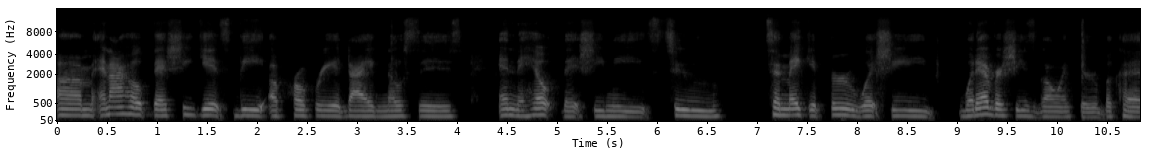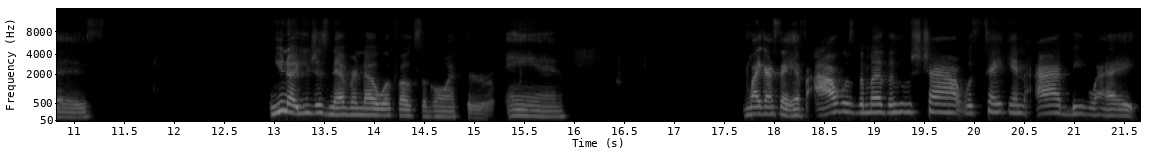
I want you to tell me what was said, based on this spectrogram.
Um, and I hope that she gets the appropriate diagnosis and the help that she needs to to make it through what she whatever she's going through because you know you just never know what folks are going through and like i say if i was the mother whose child was taken i'd be like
